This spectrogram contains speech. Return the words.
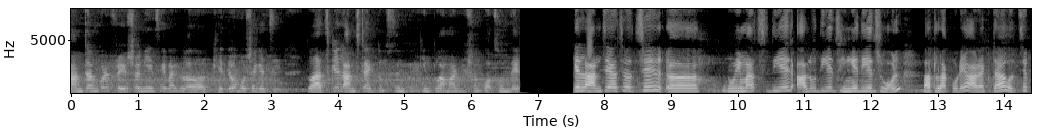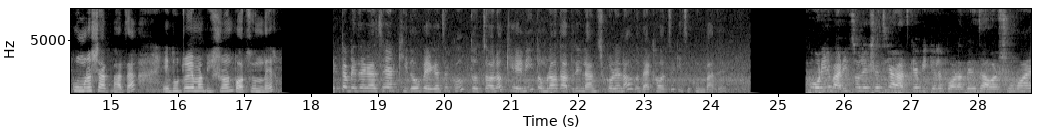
স্নান টান করে ফ্রেশ হয়ে নিয়েছি, এবার খেতেও বসে গেছি। তো আজকে লাঞ্চটা একদম সিম্পল কিন্তু আমার ভীষণ পছন্দের। লাঞ্চে আছে হচ্ছে রুই মাছ দিয়ে, আলু দিয়ে, ঝিঙে দিয়ে ঝোল, পাতলা করে, আর একটা হচ্ছে কুমড়ো শাক ভাজা। এই দুটোই আমার ভীষণ পছন্দের। একটা বেজে গেছে, আর খিদেও পেয়ে গেছে খুব। তো চলো খেয়ে নিই, তোমরাও তাড়াতাড়ি লাঞ্চ করে নাও, তো দেখা হচ্ছে কিছুক্ষণ বাদে। পড়িয়ে বাড়ি চলে এসেছি, আর আজকে বিকেলে পড়াতে যাওয়ার সময়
